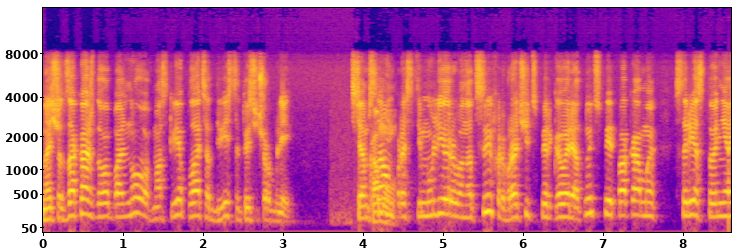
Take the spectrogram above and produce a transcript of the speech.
Значит, за каждого больного в Москве платят 200 тысяч рублей. Тем Кому? самым простимулирована цифра. Врачи теперь говорят, ну теперь пока мы средства не,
